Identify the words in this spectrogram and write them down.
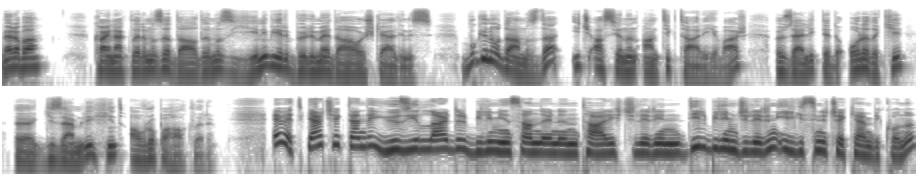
Merhaba, kaynaklarımıza daldığımız yeni bir bölüme daha hoş geldiniz. Bugün odağımızda İç Asya'nın antik tarihi var, özellikle de oradaki e, gizemli Hint-Avrupa halkları. Evet, gerçekten de yüzyıllardır bilim insanlarının, tarihçilerin, dil bilimcilerin ilgisini çeken bir konu.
